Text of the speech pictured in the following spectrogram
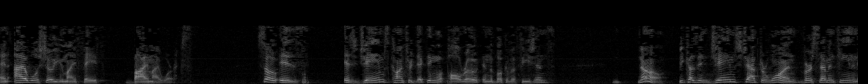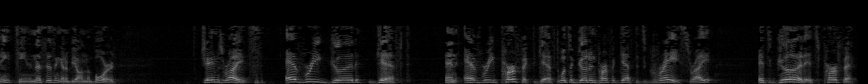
and I will show you my faith by my works. So, is, is James contradicting what Paul wrote in the book of Ephesians? No, because in James chapter 1, verse 17 and 18, and this isn't going to be on the board, James writes, Every good gift and every perfect gift. What's a good and perfect gift? It's grace, right? It's good, it's perfect.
